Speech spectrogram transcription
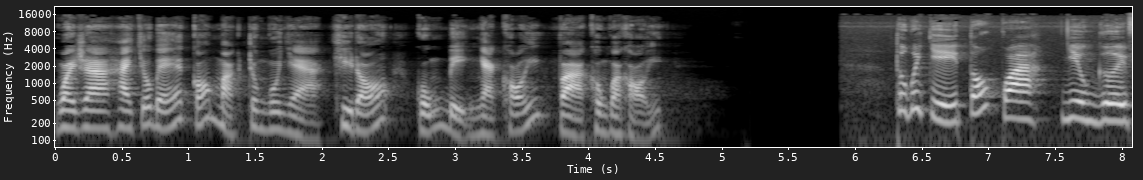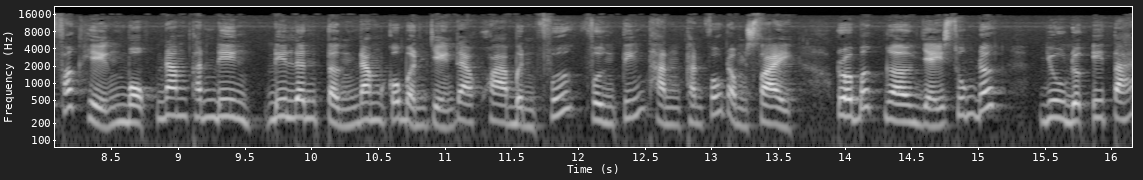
Ngoài ra, hai cháu bé có mặt trong ngôi nhà khi đó cũng bị ngạt khói và không qua khỏi. Thưa quý vị, tối qua, nhiều người phát hiện một nam thanh niên đi lên tầng 5 của Bệnh viện Đa khoa Bình Phước, phường Tiến Thành, thành phố Đồng Xoài, rồi bất ngờ nhảy xuống đất. Dù được y tá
